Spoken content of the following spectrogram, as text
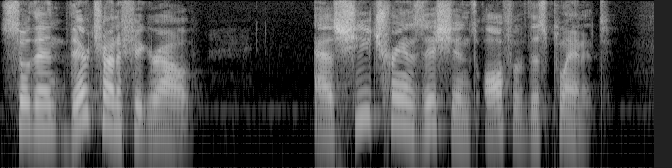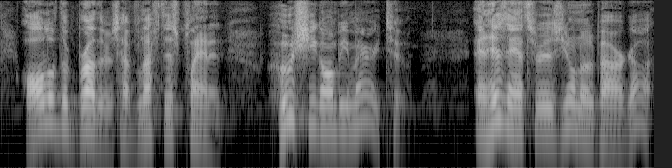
So then they're trying to figure out as she transitions off of this planet, all of the brothers have left this planet. Who's she going to be married to? And his answer is, You don't know the power of God.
